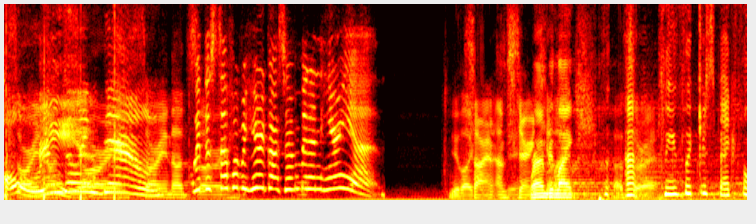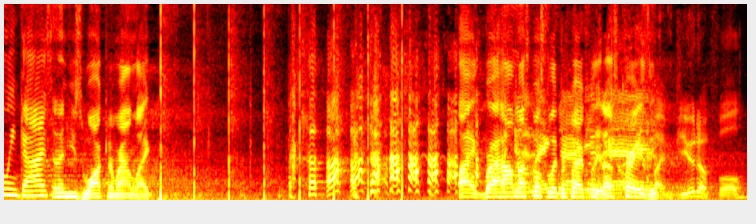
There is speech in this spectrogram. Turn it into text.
Sorry, Holy. not going sorry. down. Sorry, not sorry. Wait, sorry. there's stuff over here, guys. We haven't been in here yet. You like Sorry, I'm see? staring. Ren be like. That's "Uh, alright. please look respectfully, guys. And then he's walking around like, like, bro, how am I supposed to look respectfully? That's crazy. I'm beautiful.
